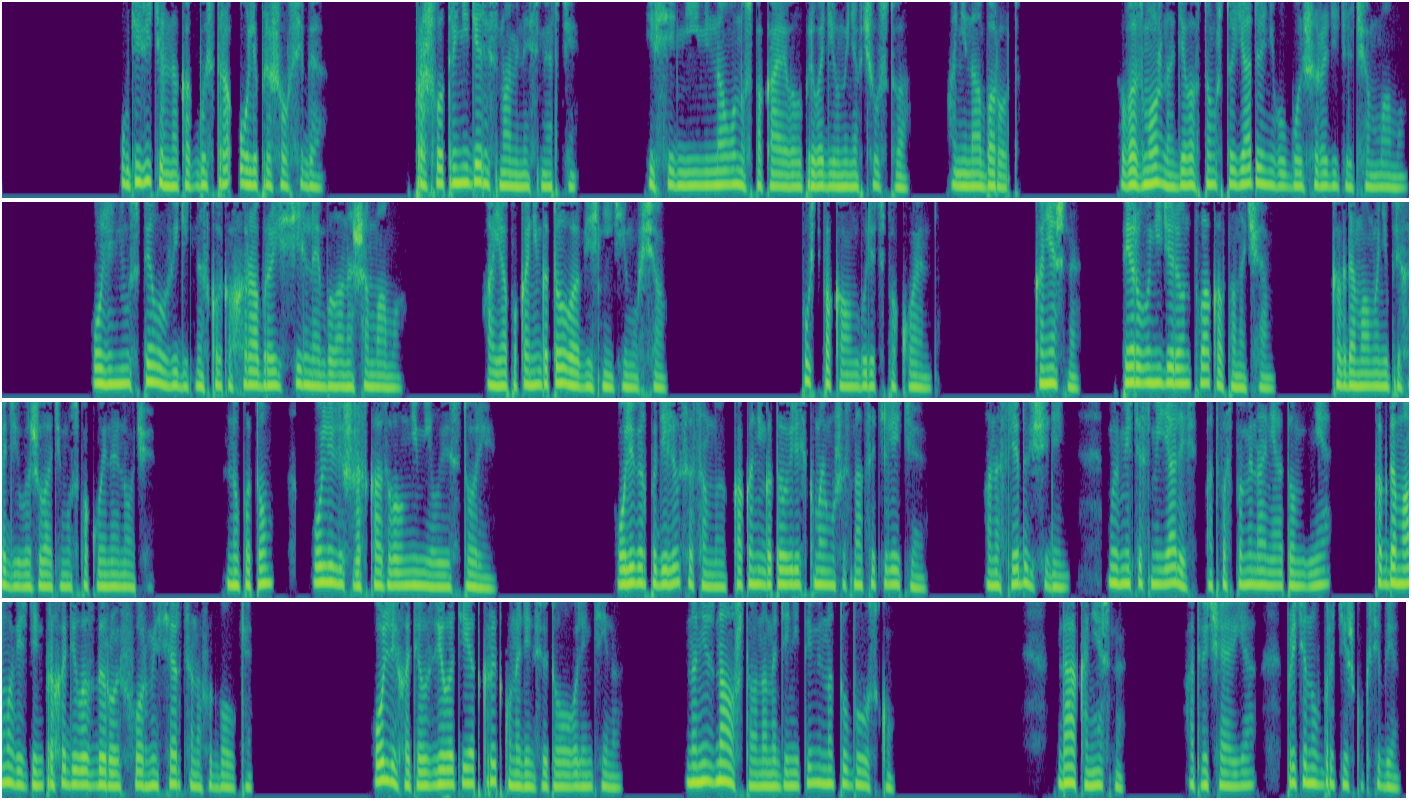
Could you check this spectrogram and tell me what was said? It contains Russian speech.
Удивительно, как быстро Оли пришел в себя. Прошло три недели с маминой смерти. И все дни именно он успокаивал и приводил меня в чувство, а не наоборот. Возможно, дело в том, что я для него больше родитель, чем мама. Оля не успела увидеть, насколько храброй и сильной была наша мама. А я пока не готова объяснить ему все. Пусть пока он будет спокоен. Конечно, первую неделю он плакал по ночам, когда мама не приходила желать ему спокойной ночи. Но потом Оля лишь рассказывал мне милые истории. Оливер поделился со мной, как они готовились к моему шестнадцатилетию, а на следующий день мы вместе смеялись от воспоминаний о том дне, когда мама весь день проходила с дырой в форме сердца на футболке. Олли хотел сделать ей открытку на День Святого Валентина, но не знал, что она наденет именно ту блузку. «Да, конечно», — отвечаю я, притянув братишку к себе.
